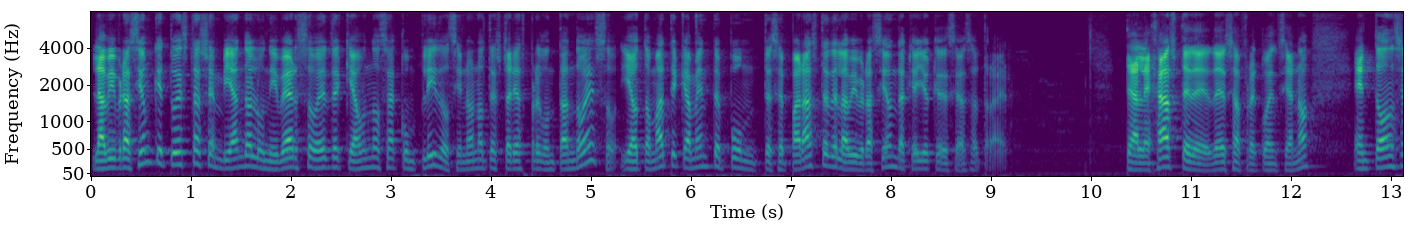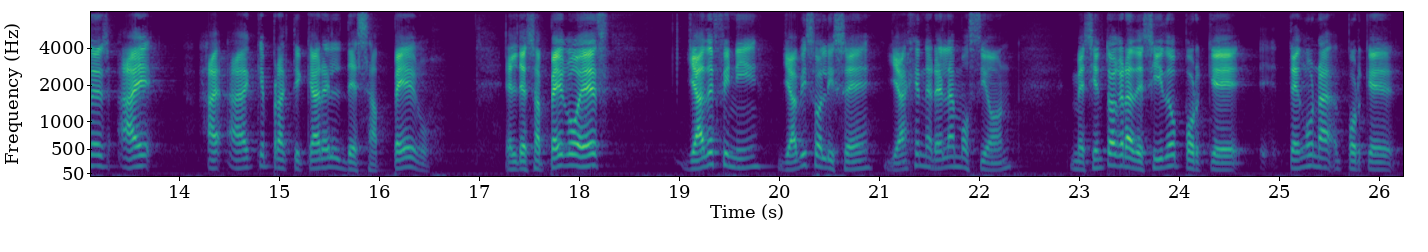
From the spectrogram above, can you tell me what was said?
la vibración que tú estás enviando al universo es de que aún no se ha cumplido, si no, no te estarías preguntando eso. Y automáticamente, ¡pum!, te separaste de la vibración de aquello que deseas atraer. Te alejaste de, esa frecuencia, ¿no? Entonces hay, hay que practicar el desapego. El desapego es, ya definí, ya visualicé, ya generé la emoción, me siento agradecido porque eh, tengo una, porque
